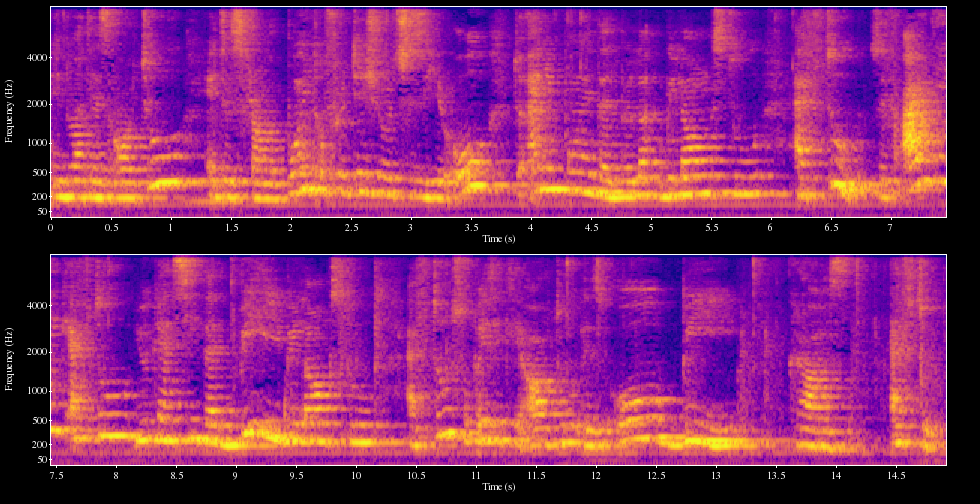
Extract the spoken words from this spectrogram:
And what is R2? It is from a point of rotation, which is here O, to any point that belo belongs to F2. So if I take F2, you can see that B belongs to F2. So basically R2 is OB cross F2.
